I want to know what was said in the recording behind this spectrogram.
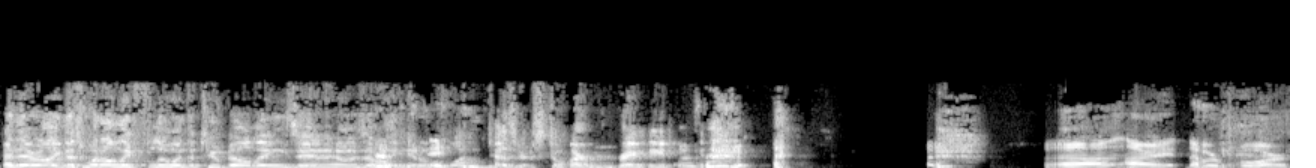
and they were like, "This one only flew into two buildings, and it was only in one Desert Storm raid." Uh, all right. Number four,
